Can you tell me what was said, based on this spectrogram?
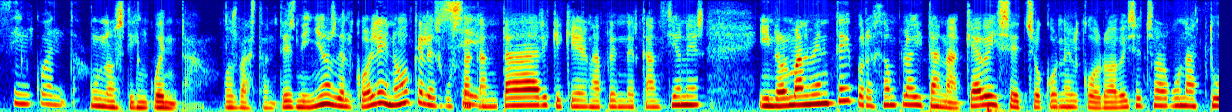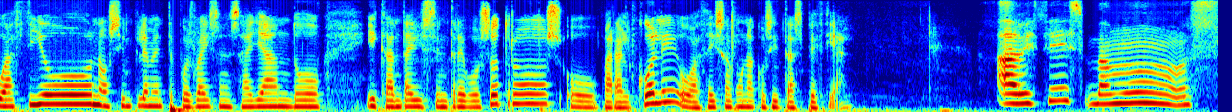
50. unos 50. Pues bastantes niños del cole, ¿no? Que les gusta Sí. cantar y que quieren aprender canciones. Y normalmente, por ejemplo, Aitana, ¿qué habéis hecho con el coro? ¿Habéis hecho alguna actuación o simplemente pues vais ensayando y cantáis entre vosotros o para el cole o hacéis alguna cosita especial? A veces vamos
